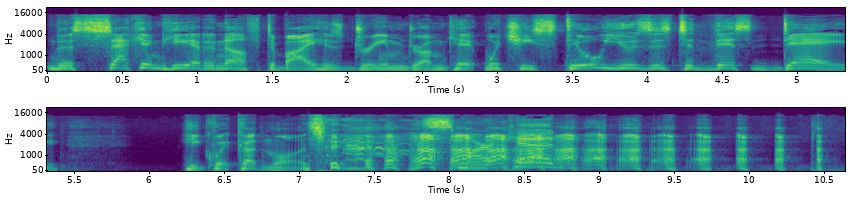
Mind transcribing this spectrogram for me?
the second he had enough to buy his dream drum kit, which he still uses to this day, he quit cutting lawns. Smart kid.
